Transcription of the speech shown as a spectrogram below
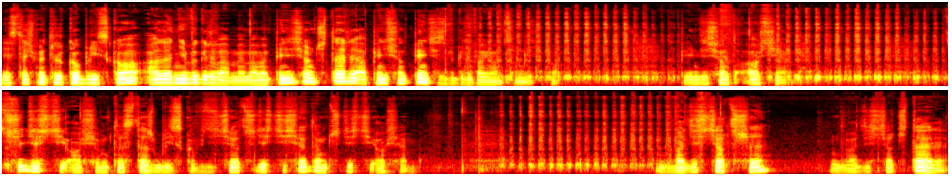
jesteśmy tylko blisko, ale nie wygrywamy. Mamy 54, a 55 jest wygrywającą liczbą. 58. 38 to jest też blisko, widzicie? 37, 38. 23, 24.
